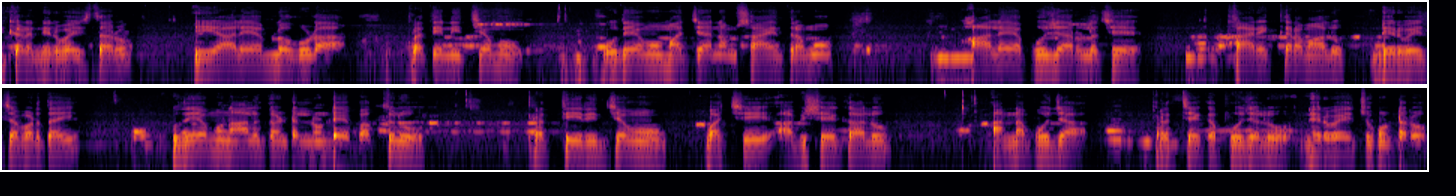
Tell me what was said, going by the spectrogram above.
ఇక్కడ నిర్వహిస్తారు. ఈ ఆలయంలో కూడా ప్రతి నిత్యము ఉదయము మధ్యాహ్నం సాయంత్రము ఆలయ పూజారులచే కార్యక్రమాలు నిర్వహించబడతాయి. ఉదయం నాలుగు గంటల నుండే భక్తులు ప్రతి నిత్యము వచ్చి అభిషేకాలు అన్నపూజ ప్రత్యేక పూజలు నిర్వహించుకుంటారు.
